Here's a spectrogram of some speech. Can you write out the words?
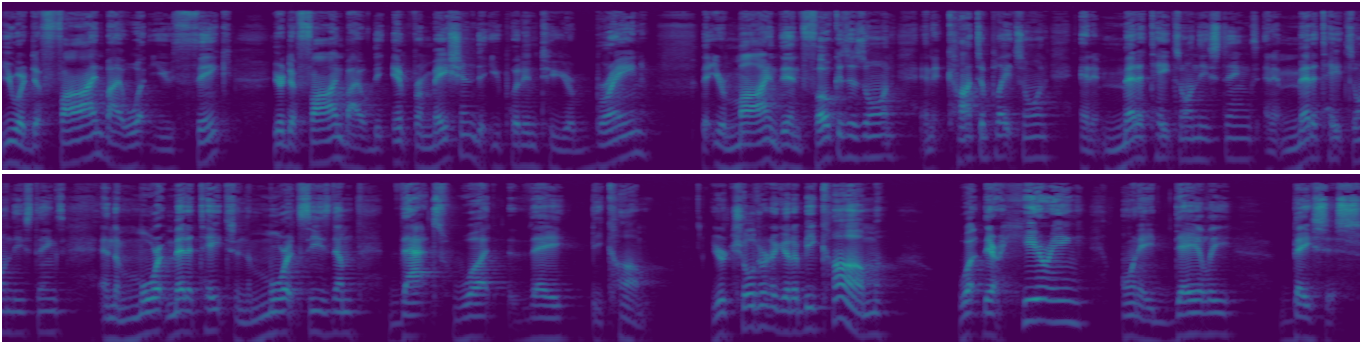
You are defined by what you think. You're defined by the information that you put into your brain, that your mind then focuses on and it contemplates on and it meditates on these things and it meditates on these things. And the more it meditates and the more it sees them, that's what they become. Your children are going to become what they're hearing on a daily basis.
